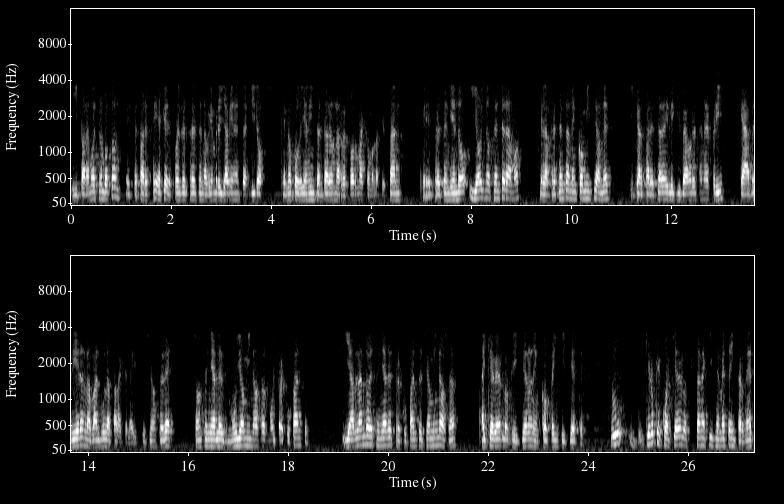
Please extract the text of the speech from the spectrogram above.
y para muestra un botón, este parecía que después del 3 de noviembre ya habían entendido que no podían intentar una reforma como la que están eh, pretendiendo y hoy nos enteramos que la presentan en comisiones y que al parecer hay legisladores en el PRI que abrieran la válvula para que la discusión se dé son señales muy ominosas, muy preocupantes. Y hablando de señales preocupantes y ominosas, hay que ver lo que hicieron en COP27. Tú, quiero que cualquiera de los que están aquí se meta a Internet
